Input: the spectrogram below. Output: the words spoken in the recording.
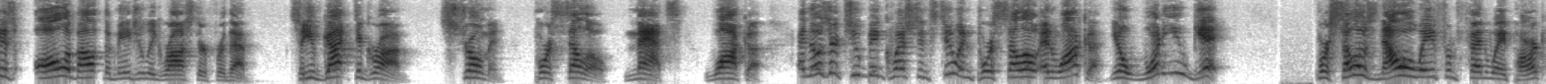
is all about the major league roster for them. So you've got DeGrom, Stroman, Porcello, Matz, Wacha. And those are two big questions too in Porcello and Wacha. You know, what do you get? Porcello's now away from Fenway Park.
